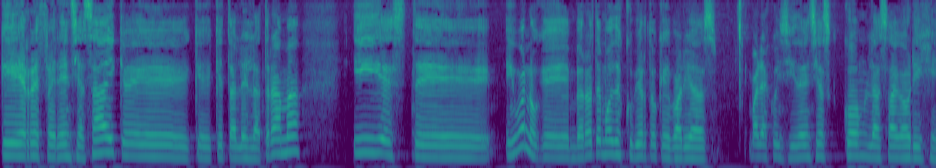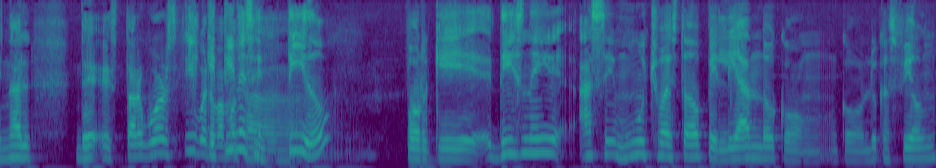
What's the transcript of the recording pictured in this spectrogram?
qué referencias hay, qué, qué, qué tal es la trama. Y este y bueno, que en verdad hemos descubierto que hay varias, varias coincidencias con la saga original de Star Wars. Y bueno, que vamos tiene a- sentido porque Disney hace mucho ha estado peleando con, con Lucasfilm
